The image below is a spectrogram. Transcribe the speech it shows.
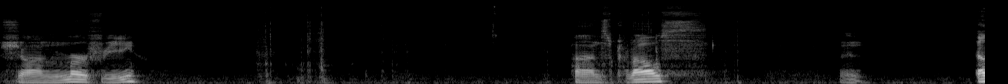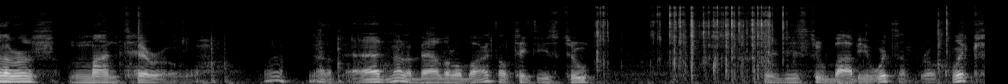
Sean Murphy. Hans Crouse. And Elehuris Montero. Well, not a bad, not a bad little box. I'll take these two. These two Bobby Witts up real quick.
